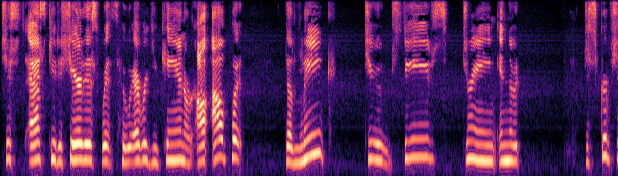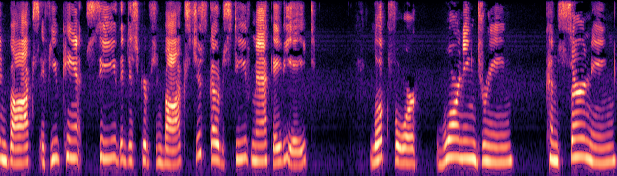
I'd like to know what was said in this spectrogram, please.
just ask you to share this with whoever you can, or I'll, I'll put the link to Steve's dream in the description box. If you can't see the description box, just go to Steve Mac 88. Look for warning dream concerning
